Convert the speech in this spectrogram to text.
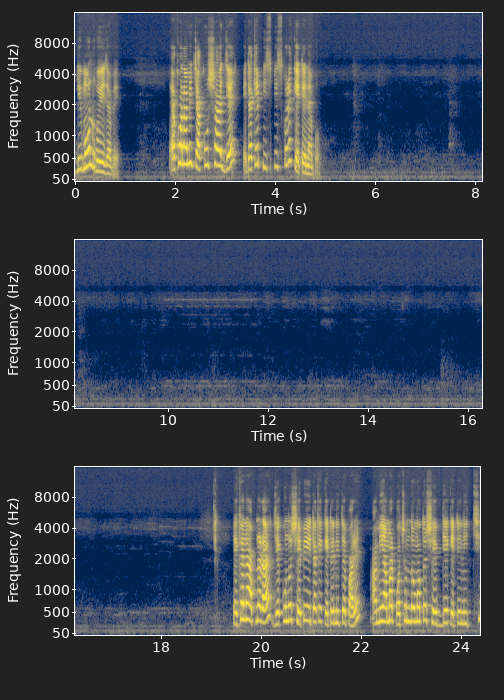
ডিমোল্ড হয়ে যাবে। এখন আমি চাকুর সাহায্যে এটাকে পিস পিস করে কেটে নেব। এখানে আপনারা যে কোনো শেপে এটাকে কেটে নিতে পারেন। আমি আমার পছন্দ মতো শেপ দিয়ে কেটে নিচ্ছি।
